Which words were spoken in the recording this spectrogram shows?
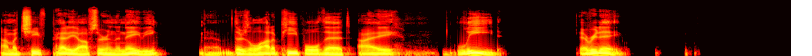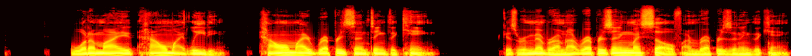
I'm a chief petty officer in the Navy. Uh, there's a lot of people that I lead every day. What am I? How am I leading? How am I representing the King? Because remember, I'm not representing myself, I'm representing the king.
